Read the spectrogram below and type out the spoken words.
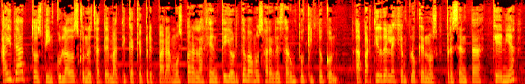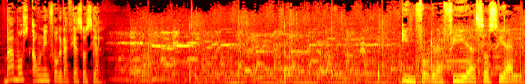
Hay datos vinculados con nuestra temática que preparamos para la gente y ahorita vamos a regresar un poquito con, a partir del ejemplo que nos presenta Kenia, vamos a una infografía social. Infografía social.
